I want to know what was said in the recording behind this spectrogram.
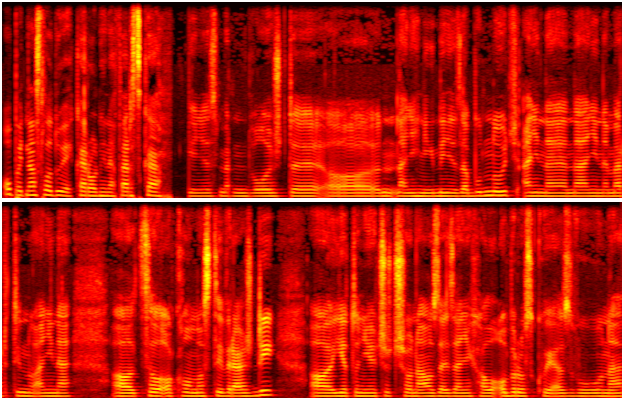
Opäť nasleduje Karolina Farská. Je nesmierne dôležité uh, na nich nikdy nezabudnúť, ani na, na, ani na Martinu, ani na uh, celé okolnosť tej vraždy. Uh, je to niečo, čo naozaj zanechalo obrovskú jazvu na,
